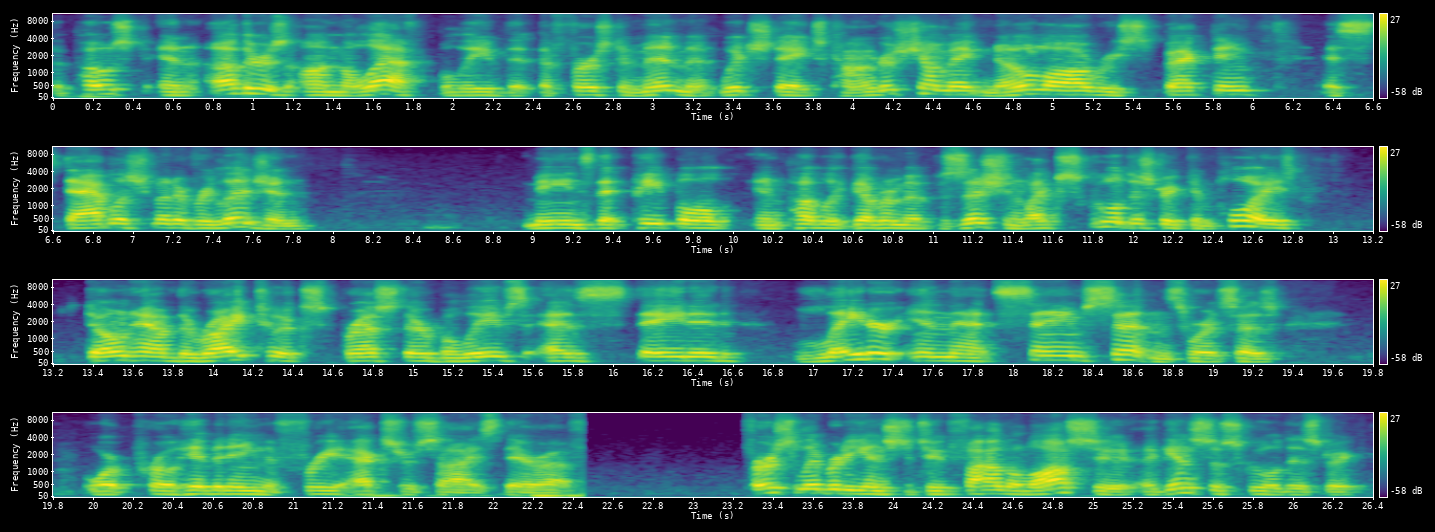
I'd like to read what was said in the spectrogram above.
The Post and others on the left believe that the First Amendment, which states Congress shall make no law respecting establishment of religion, means that people in public government position, like school district employees, don't have the right to express their beliefs as stated later in that same sentence where it says, or prohibiting the free exercise thereof. First Liberty Institute filed a lawsuit against the school district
